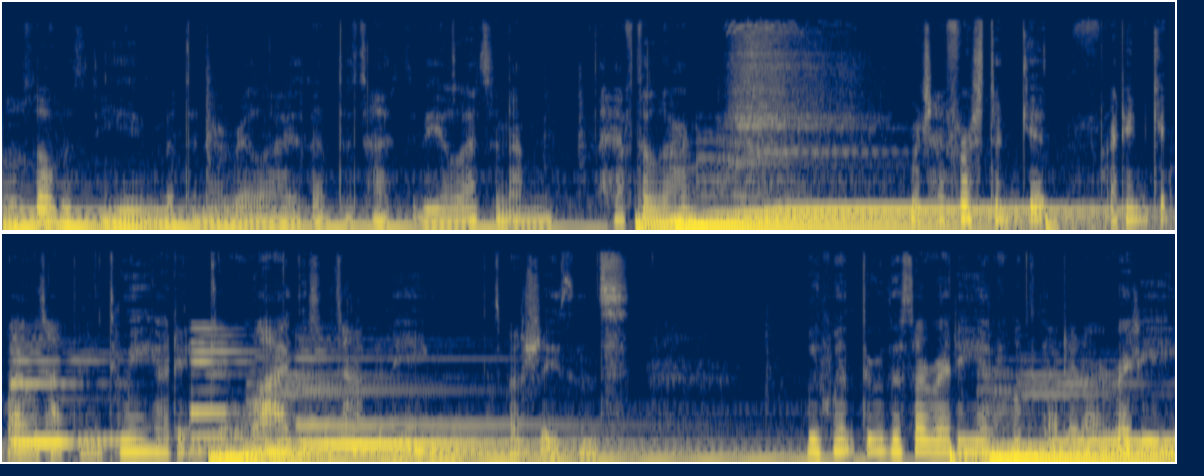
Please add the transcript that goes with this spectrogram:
low self esteem, but then I realized that this has to be a lesson I'm, I have to learn. Which I first didn't get. I didn't get why it was happening to me. I didn't get why this was happening, especially since we went through this already. I've looked at it already.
